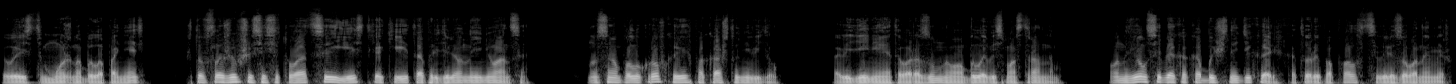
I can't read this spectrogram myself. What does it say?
То есть можно было понять, что в сложившейся ситуации есть какие-то определенные нюансы, но сам полукровка их пока что не видел. Поведение этого разумного было весьма странным. Он вел себя как обычный дикарь, который попал в цивилизованный мир.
